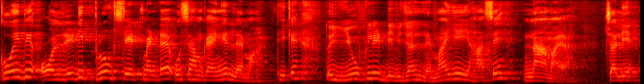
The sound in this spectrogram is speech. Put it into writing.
कोई भी ऑलरेडी प्रूव्ड स्टेटमेंट है, उसे हम कहेंगे लेमा, ठीक है? तो यूक्लिड डिवीज़न लेमा, ये यहाँ से नाम आया। चलिए,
